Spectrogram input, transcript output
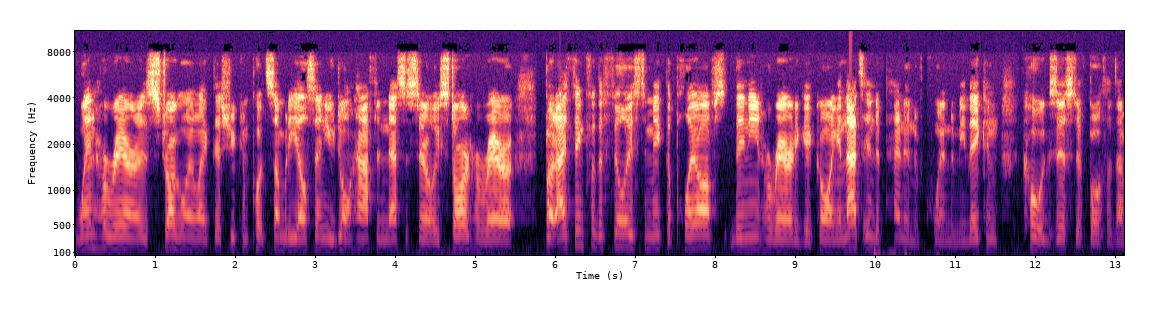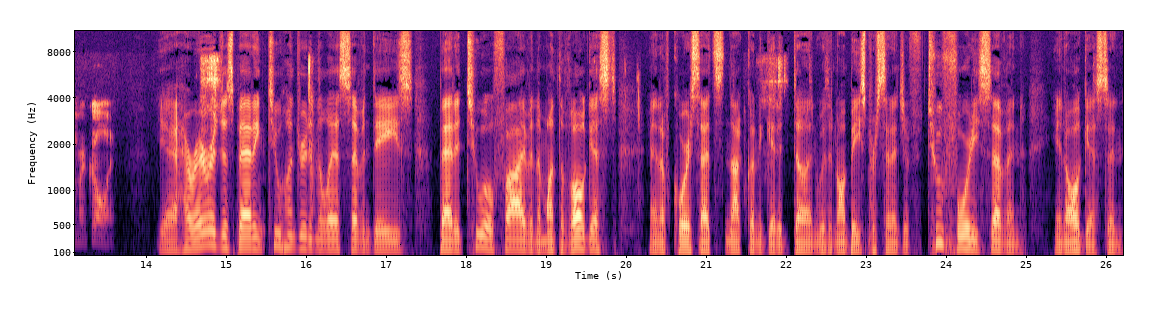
when Herrera is struggling like this, you can put somebody else in. You don't have to necessarily start Herrera. But I think for the Phillies to make the playoffs, they need Herrera to get going. And that's independent of Quinn to me. They can coexist if both of them are going. Yeah, Herrera just batting 200 in the last seven days, batted 205 in the month of August. And of course, that's not going to get it done with an on base percentage of 247 in August, and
